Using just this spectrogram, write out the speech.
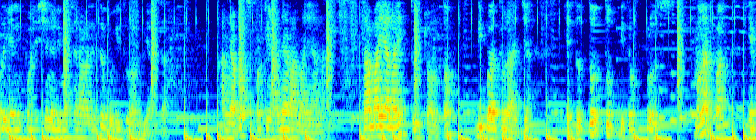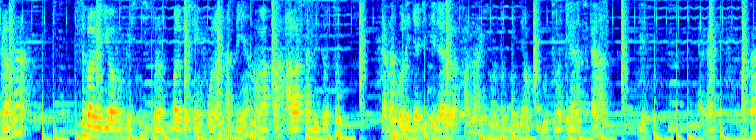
bargaining position di masyarakat itu begitu luar biasa. Anggaplah seperti hanya Ramayana. Ramayana itu contoh di Batu Raja itu tutup gitu plus. Mengapa? Ya karena sebagai jiwa pebisnis ber berkesimpulan artinya mengapa alasan ditutup? Karena boleh jadi tidak relevan lagi untuk menjawab kebutuhan di era sekarang gitu. Ya kan? Maka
